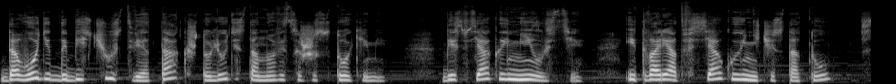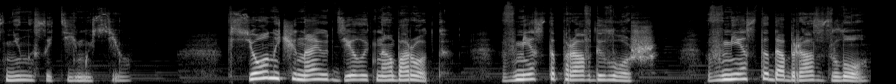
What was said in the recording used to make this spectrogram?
доводит до бесчувствия так, что люди становятся жестокими, без всякой милости и творят всякую нечистоту с ненасытимостью. Все начинают делать наоборот. Вместо правды ложь, вместо добра зло.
